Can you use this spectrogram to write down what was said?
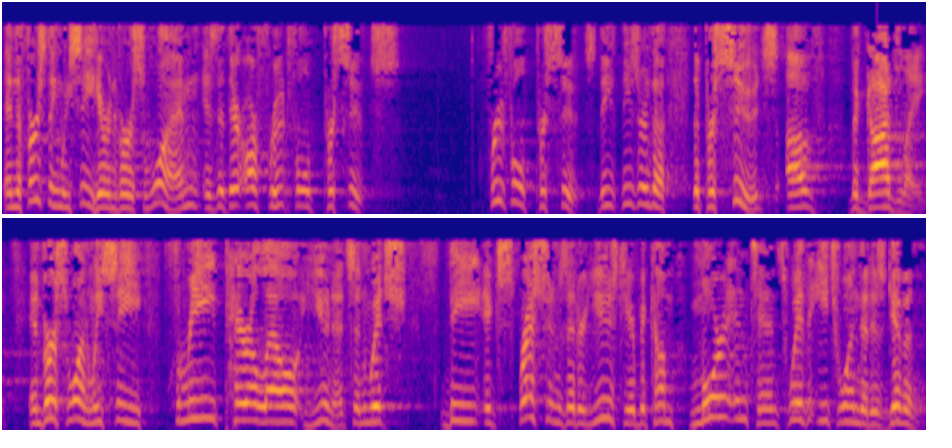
and the first thing we see here in verse 1 is that there are fruitful pursuits. Fruitful pursuits. These, these are the, the pursuits of the godly. In verse 1, we see three parallel units in which the expressions that are used here become more intense with each one that is given.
